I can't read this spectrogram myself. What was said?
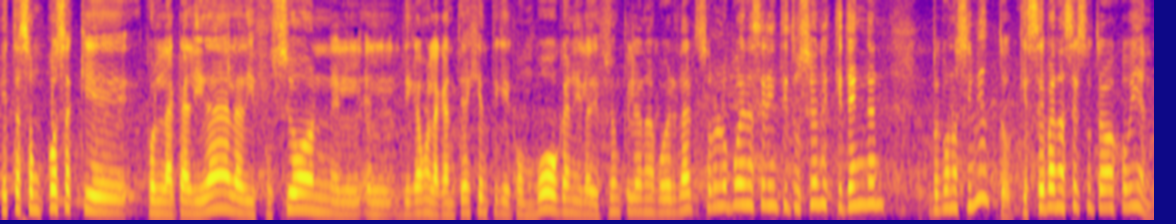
estas son cosas que con la calidad, la difusión, el, digamos la cantidad de gente que convocan y la difusión que le van a poder dar, solo lo pueden hacer instituciones que tengan reconocimiento, que sepan hacer su trabajo bien.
